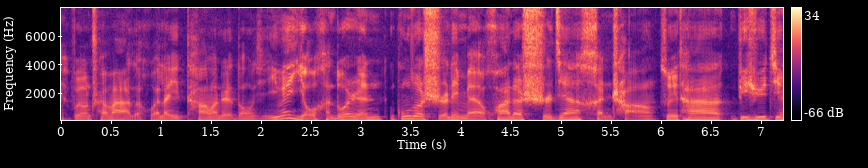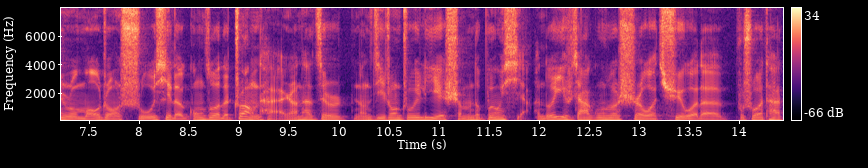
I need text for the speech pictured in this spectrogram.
也不用穿袜子。回来一趟了这东西，因为有很多人工作室里面花的时间很长，所以他必须进入某种熟悉的工作的状态，让他就是能集中注意力，什么都不用想。很多艺术家工作室我去过的，不说他。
